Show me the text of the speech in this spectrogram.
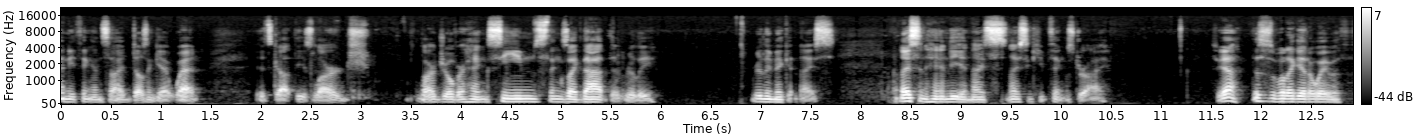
anything inside doesn't get wet. It's got these large large overhang seams, things like that, that really, really make it nice. Nice and handy and nice, nice and keep things dry. So yeah, this is what I get away with.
